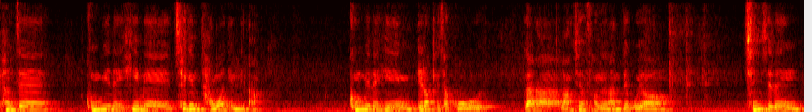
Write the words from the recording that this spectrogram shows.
현재 국민의힘의 책임 당원입니다. 국민의힘 이렇게 자꾸 나라 망치셔서는 안 되고요. 진실은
